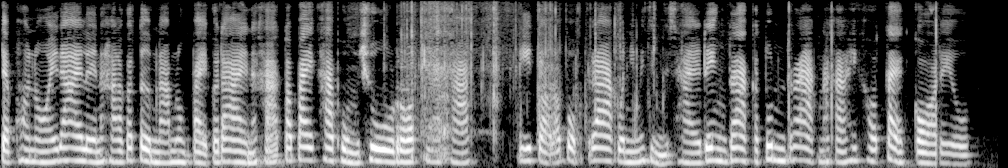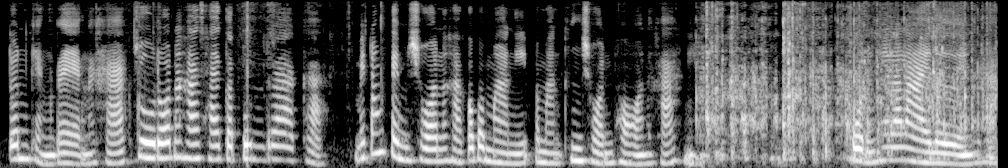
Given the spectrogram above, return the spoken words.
แต่พอน้อยได้เลยนะคะ แล้วก็เติมน้ำลงไปก็ได้นะคะ ต่อไปค่ะผงชูรสนะคะดีต่อระบบรากวันนี้ไม่ถึงจะใช้เร่งรากกระตุ้นรากนะคะ ให้เขาแตกกอเร็ว ต้นแข็งแรงนะคะ ชูรสนะคะ ใช้กระตุ้นรากค่ะ ไม่ต้องเต็มช้อนนะคะ ก็ประมาณนี้ประมาณครึ่งช้อนพอนะคะนี่ค่ะคนให้ละลายเลยนะคะ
